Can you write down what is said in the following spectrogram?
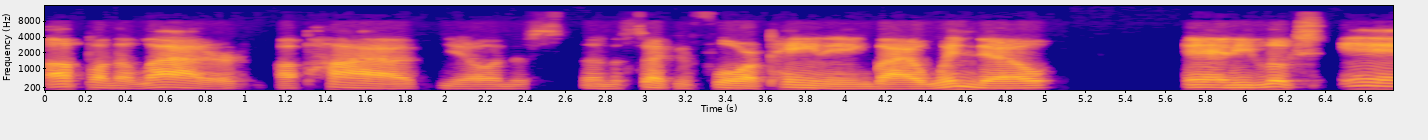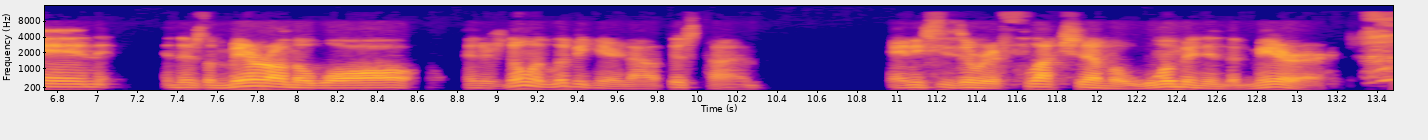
up on the ladder up high you know on the on the second floor painting by a window and he looks in and there's a mirror on the wall and there's no one living here now at this time and he sees a reflection of a woman in the mirror oh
